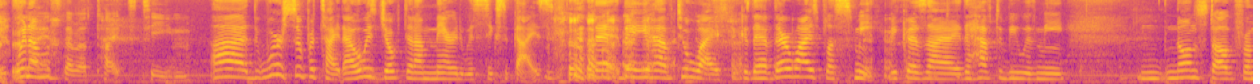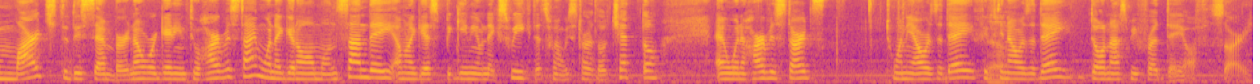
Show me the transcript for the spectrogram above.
It's when I'm nice to have a tight team. uh, we're super tight. I always joke that I'm married with six guys. they, they have two wives because they have their wives plus me because I they have to be with me n- non-stop from March to December. Now we're getting to harvest time. When I get home on Sunday, I'm gonna guess beginning of next week. That's when we start Dolcetto, and when harvest starts, 20 hours a day, 15 Yeah. hours a day. Don't ask me for a day off. Sorry.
